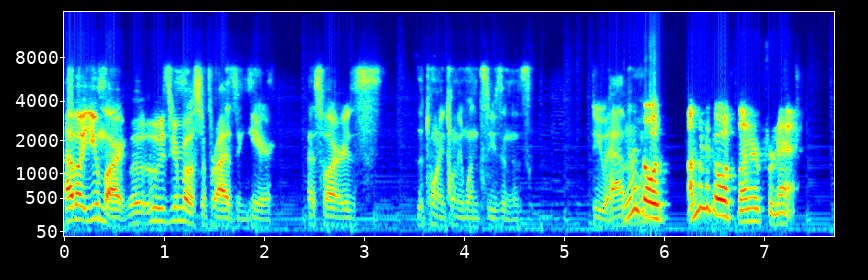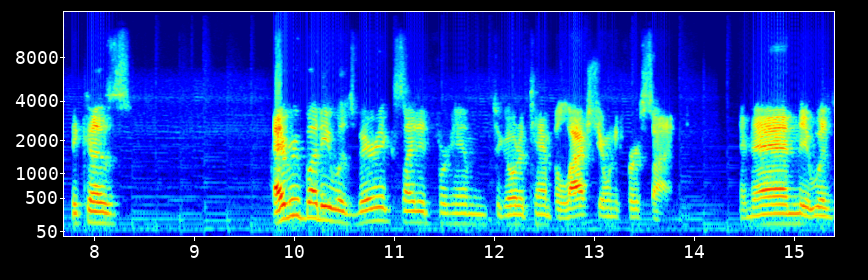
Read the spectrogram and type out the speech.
How about you, Mark? Who's your most surprising here as far as the 2021 season is? Do you have? I'm gonna one? go. With, I'm gonna go with Leonard Fournette because everybody was very excited for him to go to Tampa last year when he first signed, and then it was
